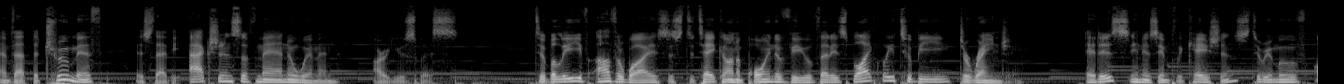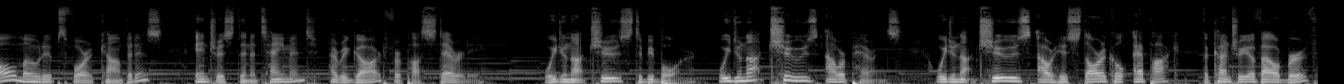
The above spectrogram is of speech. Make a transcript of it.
and that the true myth is that the actions of men and women are useless. To believe otherwise is to take on a point of view that is likely to be deranging. It is, in its implications, to remove all motives for competence, interest in attainment, and regard for posterity. We do not choose to be born. We do not choose our parents. We do not choose our historical epoch, the country of our birth,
